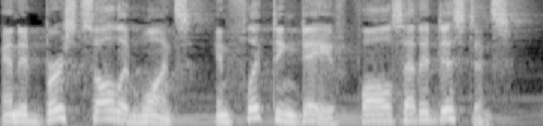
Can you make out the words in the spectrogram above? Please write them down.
And it bursts all at once, inflicting Dave falls at a distance.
